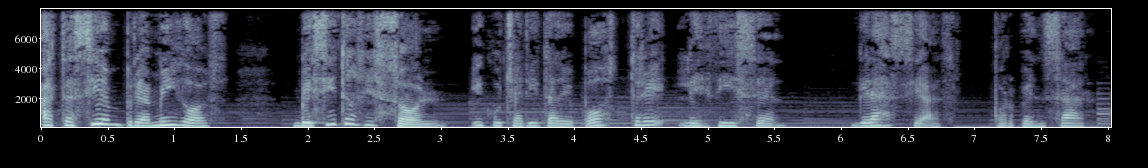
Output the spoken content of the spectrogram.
Hasta siempre amigos. Besitos de sol y cucharita de postre les dicen gracias por pensar.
